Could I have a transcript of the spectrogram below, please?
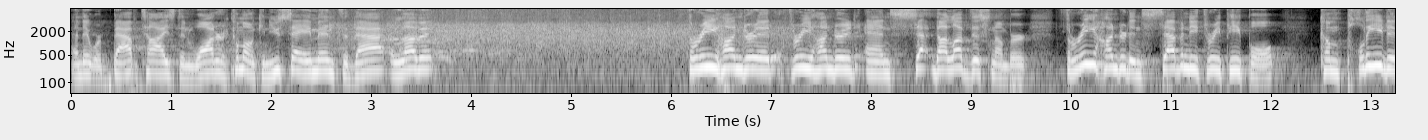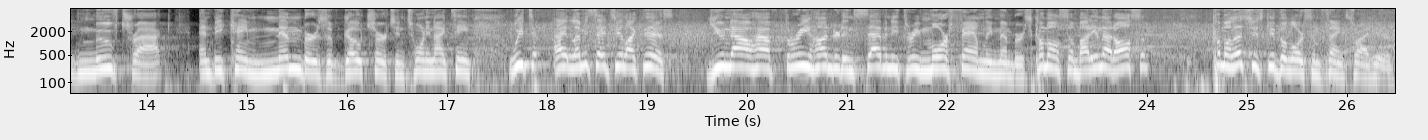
and they were baptized in water. Come on, can you say amen to that? I love it. 300, 300 and se- I love this number. 373 people completed Move Track and became members of Go Church in 2019. We t- hey, let me say it to you like this. You now have 373 more family members. Come on, somebody. Isn't that awesome? Come on, let's just give the Lord some thanks right here.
